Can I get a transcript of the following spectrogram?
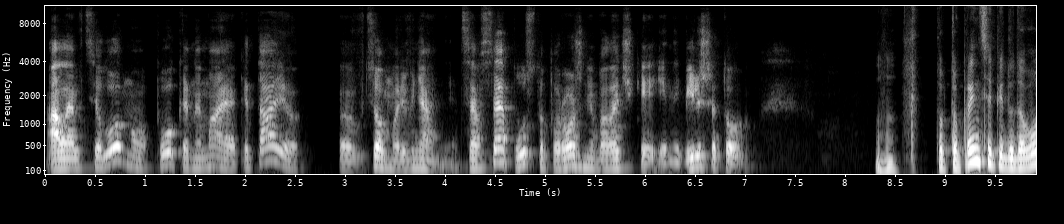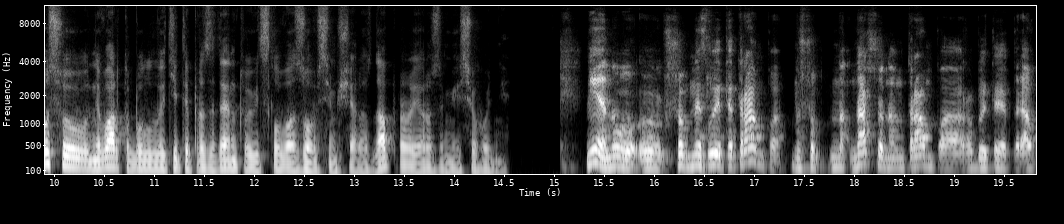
Але в цілому, поки немає Китаю е, в цьому рівнянні, це все пусто порожні балачки, і не більше того. Тобто, в принципі, до Давосу не варто було летіти президенту від слова зовсім ще раз, да? Про я розумію сьогодні. Ні, ну е, щоб не злити Трампа, ну щоб на, на що нам Трампа робити прям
